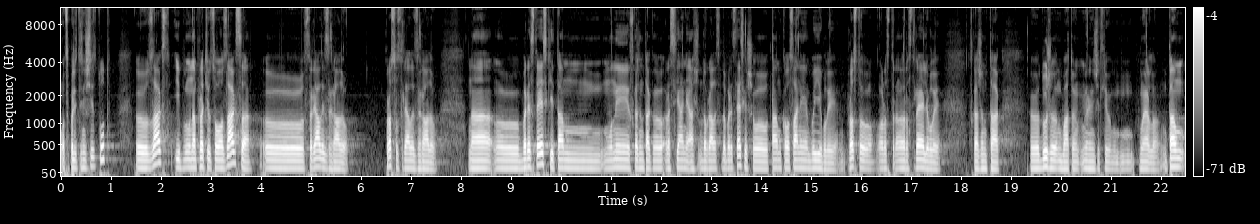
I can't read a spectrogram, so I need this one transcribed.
оце політехнічний інститут, е, ЗАГС, і напроти цього ЗАГСа е, стріляли з граду. Просто стріляли з граду. На е, Берестейській там вони, скажімо так, росіяни аж добралися до Берестейської, що там колосальні бої були. Просто розстр- розстрелювали, скажімо так. Е, Дуже багато мирних жителів померло. Там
